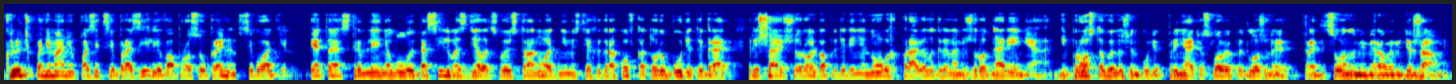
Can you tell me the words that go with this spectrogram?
Ключ к пониманию позиции Бразилии в вопросе Украины всего один. Это стремление Лулы до Сильва сделать свою страну одним из тех игроков, который будет играть решающую роль в определении новых правил игры на международной арене, а не просто вынужден будет принять условия, предложенные традиционными мировыми державами.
